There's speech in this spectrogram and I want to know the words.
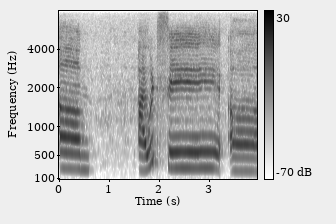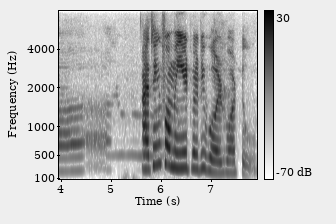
Um, I would say, uh, I think for me it will be World War Two.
